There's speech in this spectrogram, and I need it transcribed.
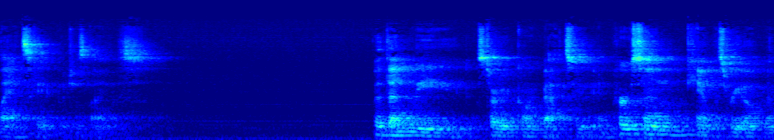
landscape, which is nice. But then we started going back to in person, campus reopened,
